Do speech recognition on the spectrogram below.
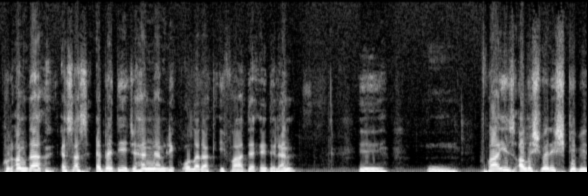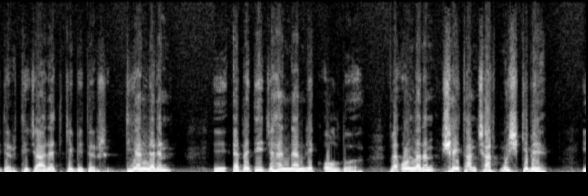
Kur'an'da esas ebedi cehennemlik olarak ifade edilen e, faiz alışveriş gibidir, ticaret gibidir diyenlerin e, ebedi cehennemlik olduğu ve onların şeytan çarpmış gibi e,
